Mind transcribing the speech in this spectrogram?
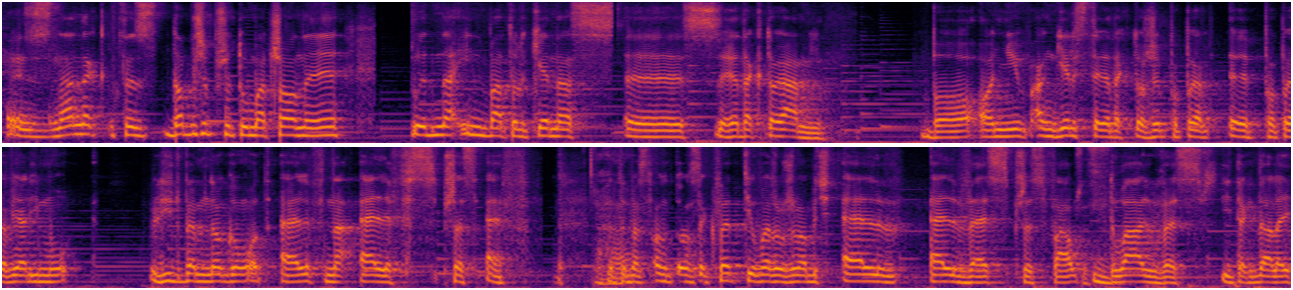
To jest znane, to jest dobrze przetłumaczony słynna inba Tolkiena z, y, z redaktorami. Bo oni, w angielscy redaktorzy popra y, poprawiali mu liczbę mnogą od elf na elfs przez F. Natomiast on konsekwentnie uważał, że ma być el, elves przez V i dwarves i tak dalej.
